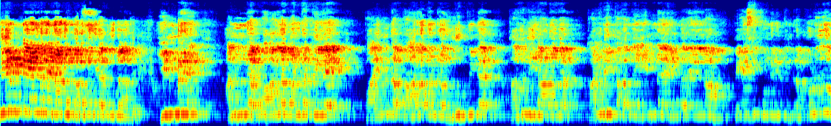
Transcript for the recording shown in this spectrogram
திருட்டு என்பதை நாங்கள் மறந்துவிடக் கூடாது இன்று அந்த பார்லமன்றத்திலே இந்த பார்லமன்ற உறுப்பினர் தகுதியானவர் கல்வி தகுதி என்ன என்பதை எல்லாம் பேசிக் கொண்டிருக்கின்ற பொழுது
